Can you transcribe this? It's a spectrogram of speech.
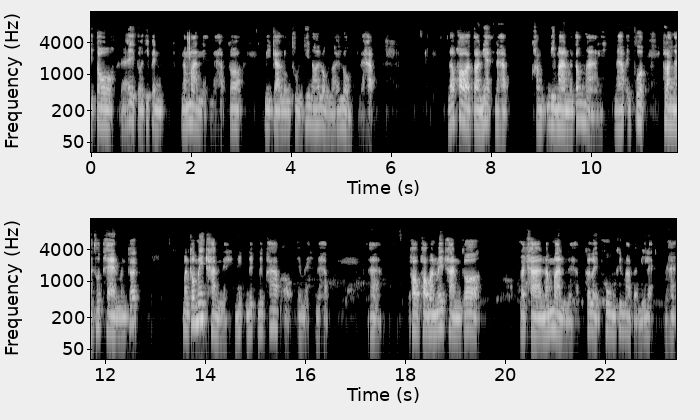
ปิโตไอตัวที่เป็นน้ำมันเนี่ยนะครับ ก็มีการลงทุนที่น้อยลงน้อยลงนะครับ แล้วพอตอนเนี้ยนะครับความดีมานมันต้องมาไงนะครับไอ้พวกพลังงานทดแทนมันก็มันก็ไม่ทันเนี่ยนึกนึกนึกภาพออกใช่ไหมนะครับอ่าพอพอมันไม่ทันก็ราคาน้ำมันนะครับ ก็เลยพุ่งขึ้นมาแบบนี้แหละนะฮะ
